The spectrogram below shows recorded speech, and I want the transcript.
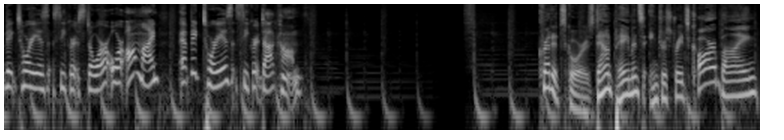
Victoria's Secret store or online at victoriassecret.com. Credit scores, down payments, interest rates, car buying.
